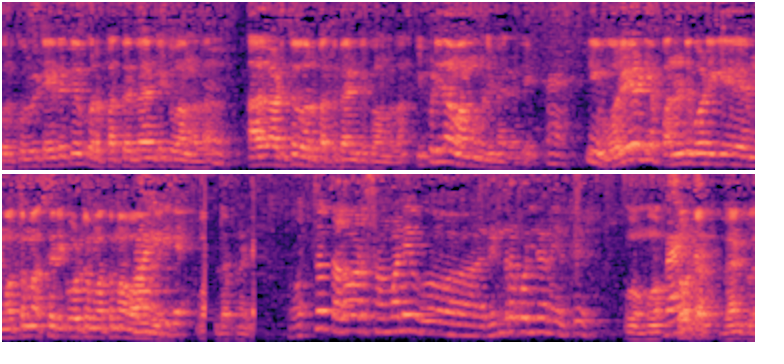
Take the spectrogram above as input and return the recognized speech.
ஒரு குறிப்பிட்ட இதுக்கு ஒரு பத்து பேங்க்குக்கு வாங்கலாம். அது அடுத்து ஒரு பத்து பேங்க்குக்கு வாங்கலாம். இப்படிதான் வாங்க முடியுமே கண்டி. நீ ஒரே அடியா பன்னெண்டு கோடிக்கு மொத்தமா சரி ஓட்டு மொத்தமா வாங்க மொத்த தளவாட சாமானே ரெண்டரை கோடி தானே இருக்கு. பேங்க்ல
